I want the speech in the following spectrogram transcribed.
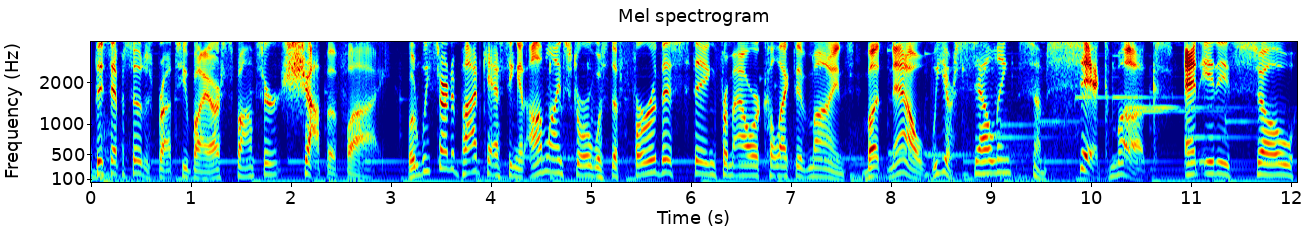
This episode is brought to you by our sponsor, Shopify. When we started podcasting, an online store was the furthest thing from our collective minds. But now we are selling some sick mugs. And it is so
